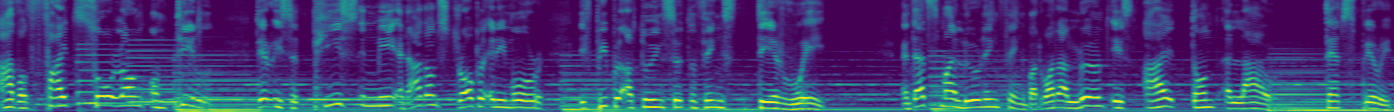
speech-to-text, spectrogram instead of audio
I will fight so long until there is a peace in me and I don't struggle anymore if people are doing certain things their way. And that's my learning thing. But what I learned is I don't allow that spirit,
